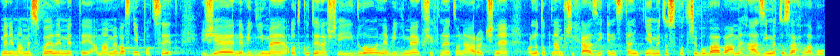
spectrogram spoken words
My nemáme svoje limity a máme vlastně pocit, že nevidíme, odkud je naše jídlo, nevidíme, jak všechno je to náročné. Ono to k nám přichází instantně, my to spotřebováváme, házíme to za hlavu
